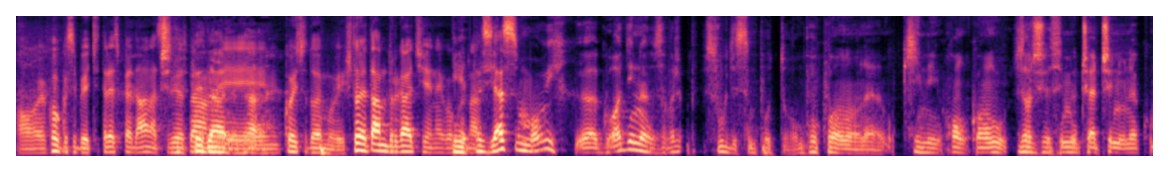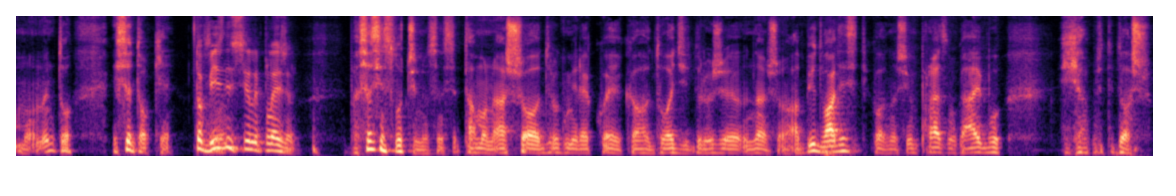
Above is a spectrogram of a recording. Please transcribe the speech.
Ovaj, koliko si bio? 45 dana si bio 45 tamo dana, i da. koji su dojmovi? Što je tam drugačije nego E, kod nas? pazi, ja sam ovih uh, godina, zavr... svugde sam putovao, bukvalno ne, u Kini, Hong Kongu, završio sam i u Čečeni u nekom momentu i sve to okej. To biznis ili pleasure? Pa sasvim slučajno sam se tamo našao, drug mi rekao je kao dođi druže, znaš, ali bio 20. god, znaš, imam praznu gajbu i ja ti došao,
